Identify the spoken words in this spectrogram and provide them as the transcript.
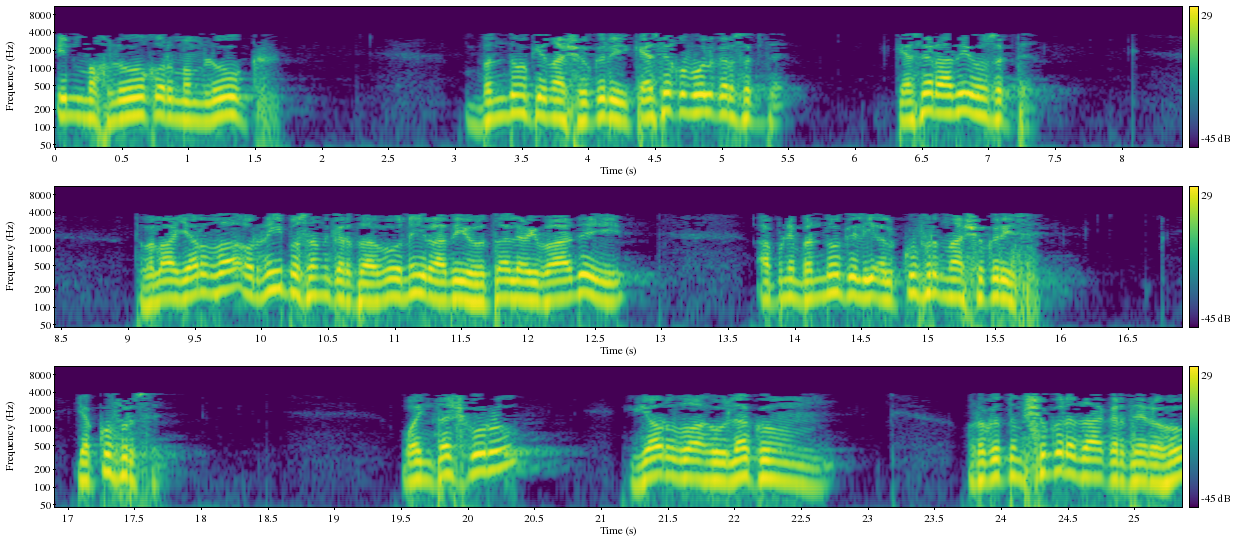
ان مخلوق اور مملوک بندوں کی ناشکری کیسے قبول کر سکتے کیسے راضی ہو سکتے؟ تو اللہ یرضا اور نہیں پسند کرتا، وہ نہیں راضی ہوتا لعباد ہی اپنے بندوں کے لیے الکفر ناشکری سے یا کفر سے۔ وہ ان تشکر یور لکم، اور اگر تم شکر ادا کرتے رہو،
